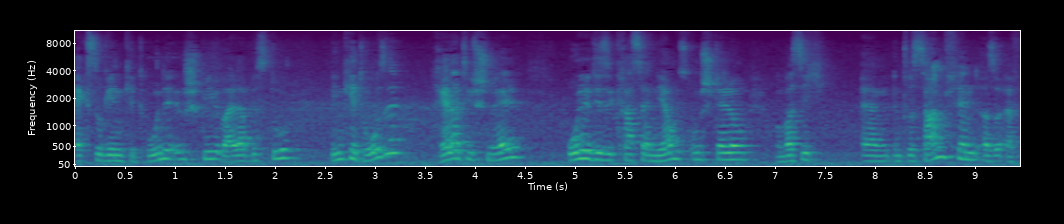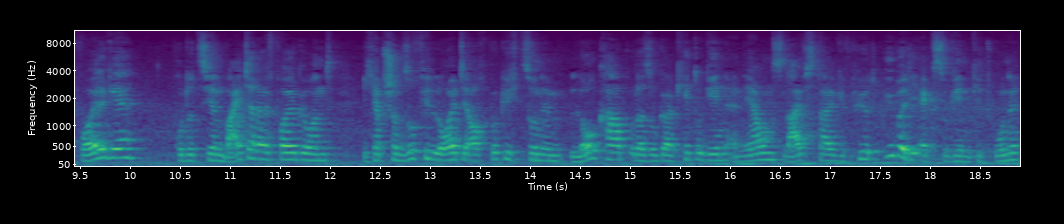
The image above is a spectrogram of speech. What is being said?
exogenen Ketone ins Spiel, weil da bist du in Ketose relativ schnell, ohne diese krasse Ernährungsumstellung. Und was ich ähm, interessant finde, also Erfolge produzieren weitere Erfolge und ich habe schon so viele Leute auch wirklich zu einem Low Carb oder sogar ketogenen Ernährungs-Lifestyle geführt über die exogenen Ketone,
